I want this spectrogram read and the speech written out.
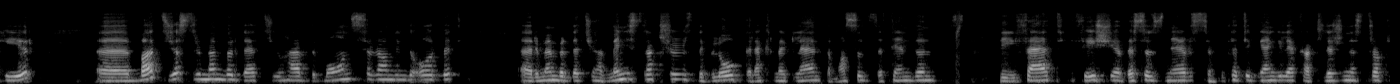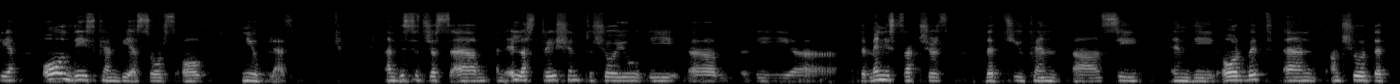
here, Uh, but just remember that you have the bones surrounding the orbit. Uh, remember that you have many structures, the globe, the lacrimal gland, the muscles, the tendons, the fat, fascia, vessels, nerves, sympathetic ganglia, cartilaginous trochlea. All these can be a source of neoplasm. And this is just um, an illustration to show you the, um, the, uh, the many structures that you can uh, see in the orbit. And I'm sure that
